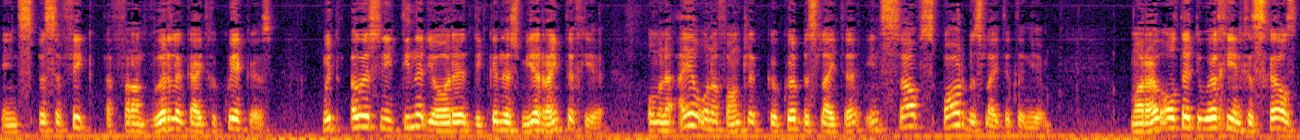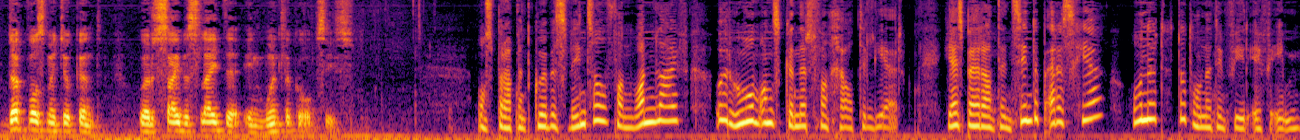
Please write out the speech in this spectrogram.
en spesifiek 'n verantwoordelikheid gekweek is, moet ouers in die tienerjare die kinders meer ruimte gee om hulle eie onafhanklike koopbesluite en self spaarbesluite te neem. Maar hou altyd oogie en geskels dikwels met jou kind oor sy besluite en moontlike opsies. Ons praat met Kobus Wenzel van One Life oor hoe om ons kinders van geld te leer. Jy's by Rand en Sent op RSG 100 tot 104 FM.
